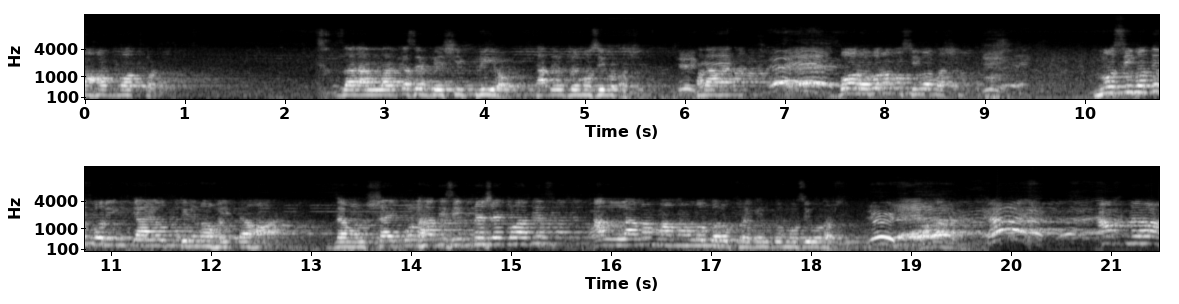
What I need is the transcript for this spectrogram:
মহব্বত করে? যারা আল্লাহর কাছে বেশি প্রিয় তাদের উপরে মুসিবত আসে? বড় বড় মুসিবত আসে। মুসিবতে পরীক্ষায় উত্তীর্ণ হইতে হয়। যেমন শাইকুল হাদিস ইবনে শাইকুল হাদিস আল্লামা উপরে কিন্তু মুসিবত আসে। আপনারা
